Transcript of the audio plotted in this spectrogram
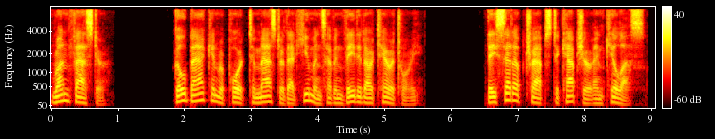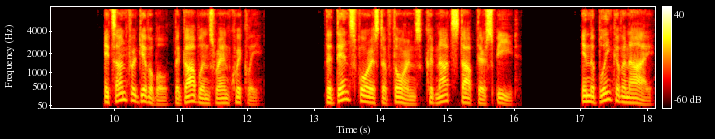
Run faster. Go back and report to Master that humans have invaded our territory. They set up traps to capture and kill us. It's unforgivable, the goblins ran quickly. The dense forest of thorns could not stop their speed. In the blink of an eye,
